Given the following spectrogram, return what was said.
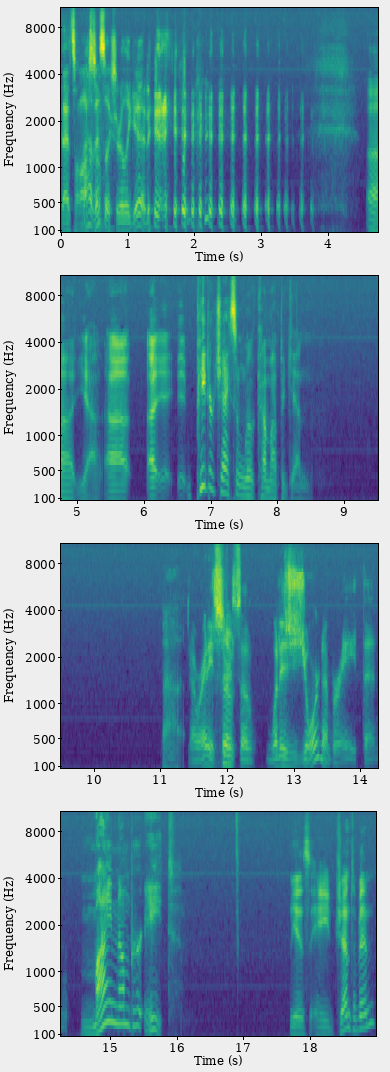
that's wow, awesome. this looks really good. uh, yeah. Uh, uh, Peter Jackson will come up again. Uh, Alrighty, So- so so what is your number eight then? my number eight is a gentleman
